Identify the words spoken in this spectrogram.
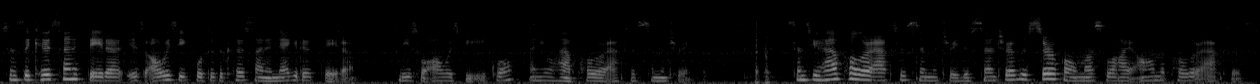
Since the cosine of theta is always equal to the cosine of negative theta, these will always be equal and you'll have polar axis symmetry. Since you have polar axis symmetry, the center of the circle must lie on the polar axis.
